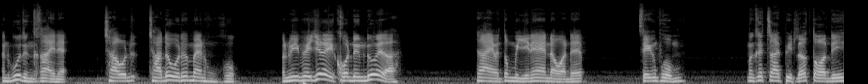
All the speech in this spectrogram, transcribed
มันพูดถึงใครเนี่ย Shadow Shadow Enderman 66 มันมีเพลเยอร์อีกคนหนึ่งด้วยเหรอ ใช่ มันต้องมีแน่นอนนะครับเสียงผม มันกระจายผิดแล้วตอนนี้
